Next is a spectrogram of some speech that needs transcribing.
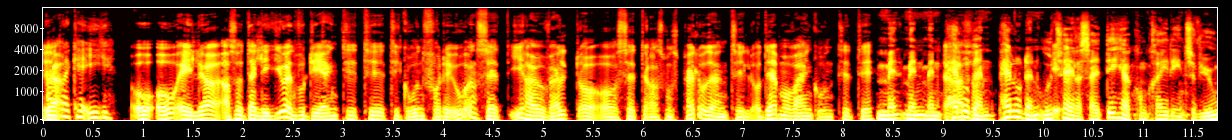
Ja. andre kan ikke. Og, og eller, altså, der ligger jo en vurdering til, til, til grund for det uansett. I har jo valgt at, at sætte Rasmus Paludan til, og der må være en grund til det. Men, men, men Ja, Paludan, altså- Paludan udtaler sig i det her konkrete interview,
